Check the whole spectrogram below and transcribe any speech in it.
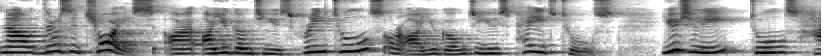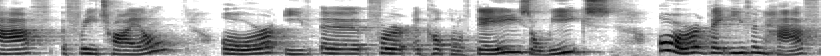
now there's a choice. Are, are you going to use free tools or are you going to use paid tools? Usually tools have a free trial or uh, for a couple of days or weeks or they even have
